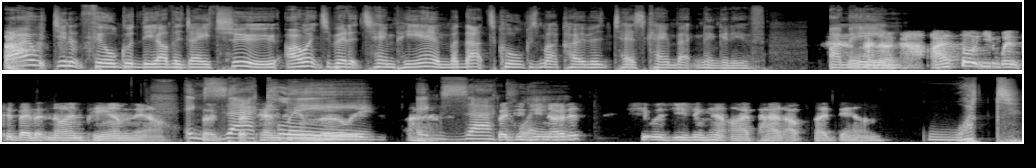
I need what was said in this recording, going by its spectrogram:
I didn't feel good the other day too. I went to bed at 10 p.m., but that's cool because my COVID test came back negative. I mean, I. I thought you went to bed at 9 p.m. now. So- but 10 p.m. exactly. early. Exactly. But did you notice she was using her iPad upside down? What?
